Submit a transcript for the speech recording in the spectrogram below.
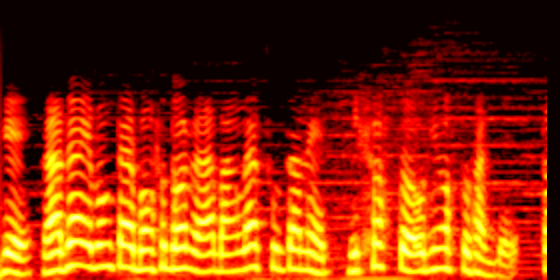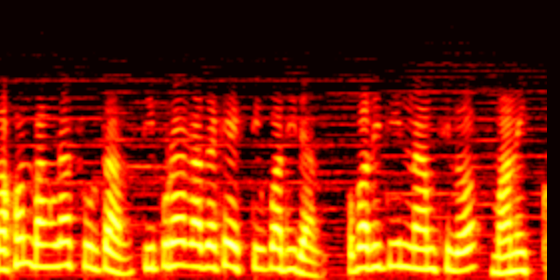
যে রাজা এবং তার বংশধররা বাংলার সুলতানের বিশ্বস্ত অধীনস্থ থাকবে। তখন বাংলার সুলতান ত্রিপুরার রাজাকে একটি উপাধি দেন। উপাধিটির নাম ছিল মাণিক্য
